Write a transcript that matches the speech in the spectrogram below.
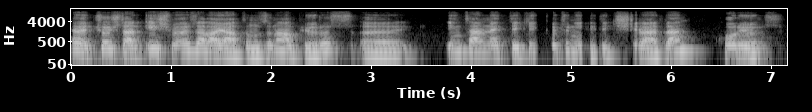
Evet çocuklar iş ve özel hayatımızı ne yapıyoruz? Ee, internetteki kötü niyetli kişilerden koruyoruz.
